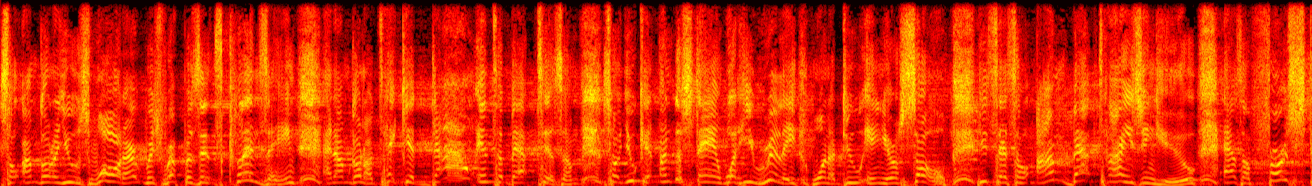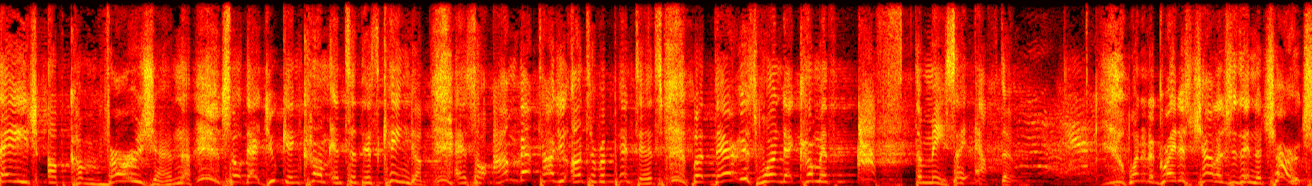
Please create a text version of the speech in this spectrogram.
So I'm going to use water, which represents cleansing, and I'm going to take you down into baptism so you can understand what he really want to do in your soul. He says, so I'm baptizing you as a first stage of conversion so that you can come into this kingdom. And so I'm baptizing you unto repentance, but there is one that cometh after me. Say after. One of the greatest challenges in the church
